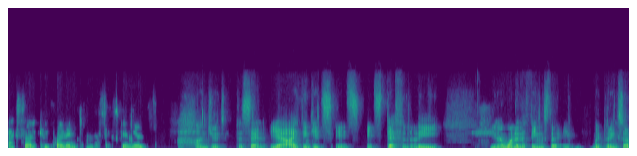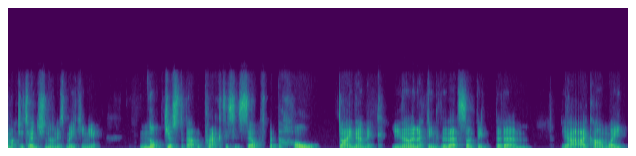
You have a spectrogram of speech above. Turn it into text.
excellent component in this experience. A hundred percent. Yeah, I think it's it's it's definitely, you know, one of the things that it, we're putting so much attention on is making it not just about the practice itself, but the whole dynamic. You know, and I think that that's something that um yeah, I can't wait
